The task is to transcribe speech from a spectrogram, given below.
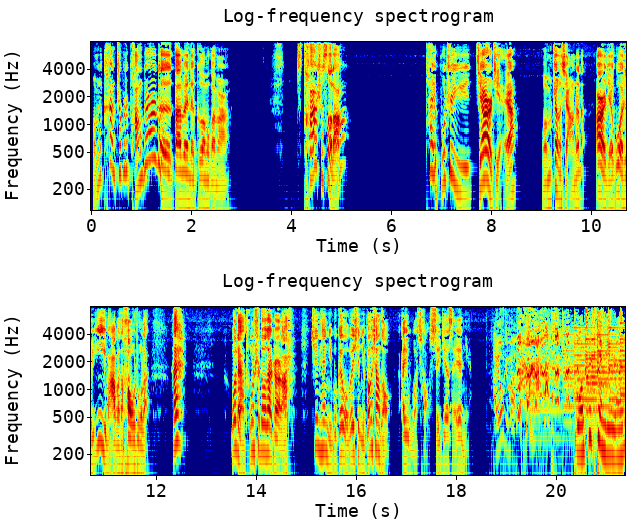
我们看，这不是旁边的单位那哥们哥们？他是色狼，他也不至于劫二姐呀。我们正想着呢，二姐过去一把把他薅住了。哎，我俩同事都在这儿了啊。今天你不给我微信，你甭想走！哎，我操，谁接谁呀你？哎呦我的妈！我是天津人，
